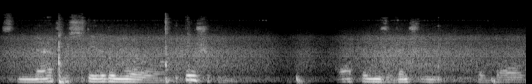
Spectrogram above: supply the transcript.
It's the natural state of the world. Entropy. All things eventually evolve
